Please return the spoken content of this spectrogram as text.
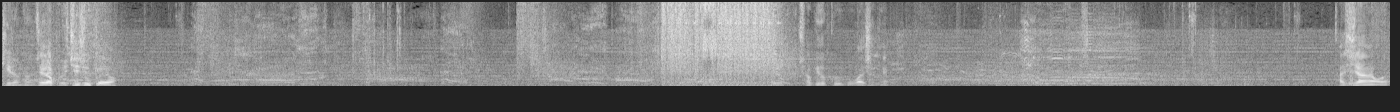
기름통 제가 부딪혀줄게요 저기, 저기도 끌고 가시네. 다시 저는 원-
